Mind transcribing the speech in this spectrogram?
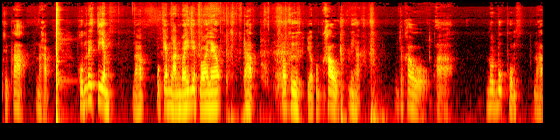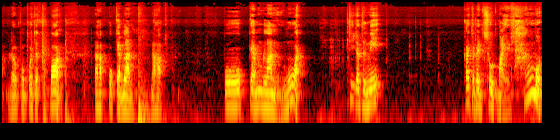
2569 นะครับ ผมได้เตรียมนะครับโปรแกรมรันไว้เรียบร้อยแล้วนะครับ ก็คือเดี๋ยวผมเข้านี่ฮะจะเข้าอ่าโน้ตบุ๊กผมนะครับแล้วผมก็จะป้อนนะครับโปรแกรมรันนะครับ โปรแกรมรันงวดที่จะถึงนี้ ก็จะเป็นสูตรใหม่ทั้งหมด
